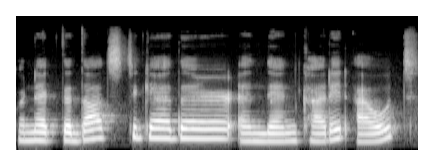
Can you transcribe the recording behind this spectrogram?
Connect the dots together and then cut it out.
